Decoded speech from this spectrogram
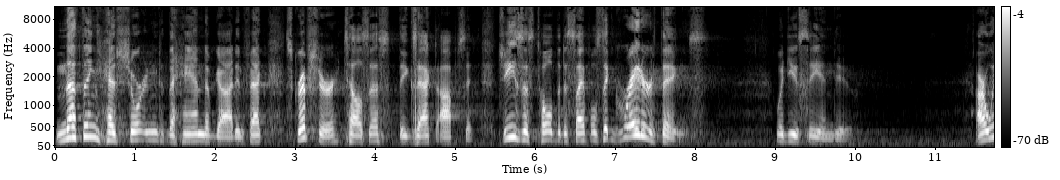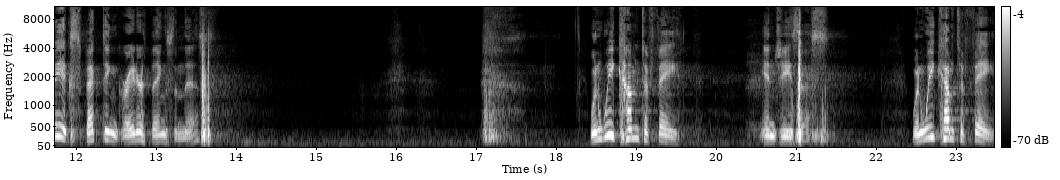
Nothing has shortened the hand of God. In fact, Scripture tells us the exact opposite. Jesus told the disciples that greater things would you see and do. Are we expecting greater things than this? When we come to faith in Jesus, when we come to faith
